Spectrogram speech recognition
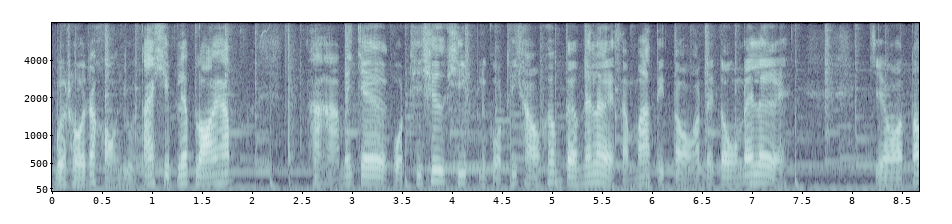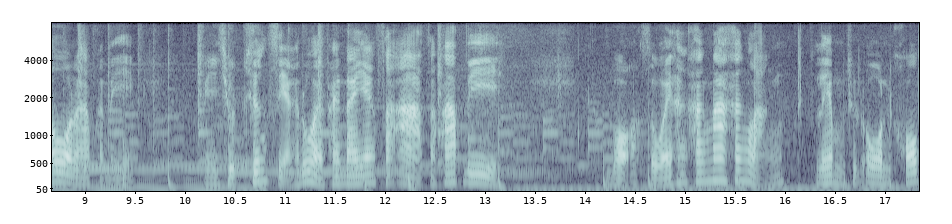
เบอร์โทรเจ้าของอยู่ใต้คลิปเรียบร้อยครับ ถ้าหาไม่เจอกดที่ชื่อคลิป หรือกดที่เขาเพิ่มเติมได้เลย สามารถติดต่อกันโดยตรงได้เลย เกียร์ออโต้นะครับคันนี้ มีชุดเครื่องเสียงด้วยภายในยังสะอาดสภาพดี เบาะสวยทั้งข้างหน้าข้างหลัง เล่มชุดโอนครบ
